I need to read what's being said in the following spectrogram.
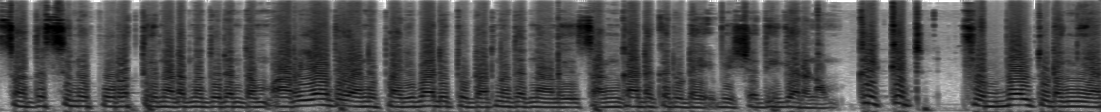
സദസ്സിനു പുറത്ത് നടന്ന ദുരന്തം അറിയാതെയാണ് പരിപാടി തുടർന്നതെന്നാണ് സംഘാടകരുടെ വിശദീകരണം. ക്രിക്കറ്റ് ഫുട്ബോൾ തുടങ്ങിയ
